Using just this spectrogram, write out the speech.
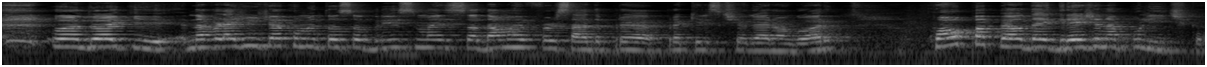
Mandou aqui. Na verdade, a gente já comentou sobre isso, mas só dá uma reforçada para aqueles que chegaram agora. Qual o papel da igreja na política?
